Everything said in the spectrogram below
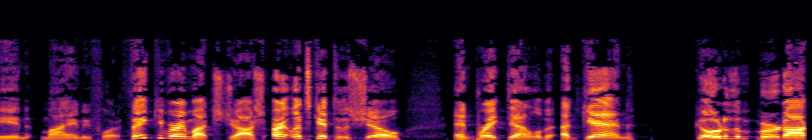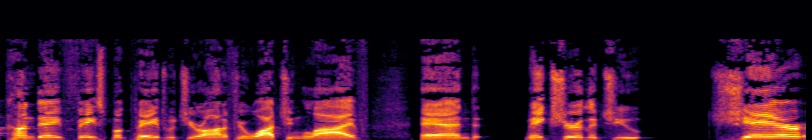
in Miami, Florida. Thank you very much, Josh. All right, let's get to the show and break down a little bit. Again, Go to the Murdoch Hyundai Facebook page, which you're on if you're watching live, and make sure that you share,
